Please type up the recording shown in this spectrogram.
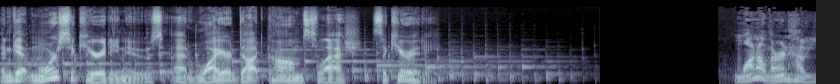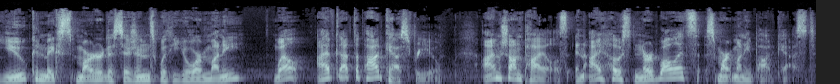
and get more security news at wired.com/security. Want to learn how you can make smarter decisions with your money? Well, I've got the podcast for you. I'm Sean Pyles, and I host NerdWallet's Smart Money Podcast.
